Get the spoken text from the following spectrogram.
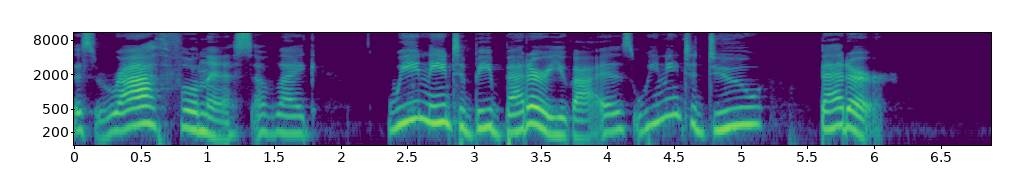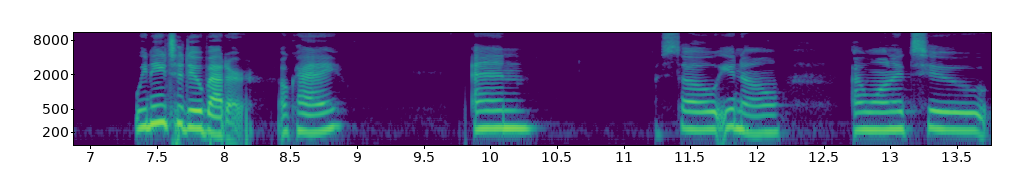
this wrathfulness of like, we need to be better, you guys. We need to do better. We need to do better, okay? And so, you know, I wanted to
